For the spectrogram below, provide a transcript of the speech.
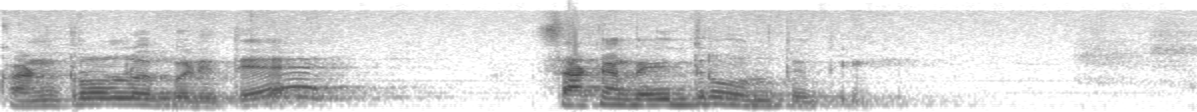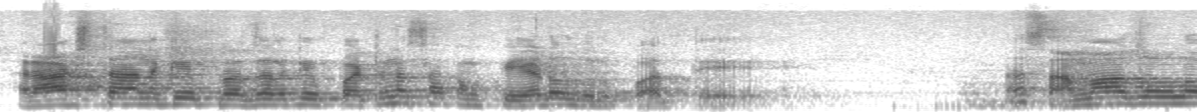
కంట్రోల్లో పెడితే సగం దరిద్రం వదులుతుంది. రాష్ట్రానికి ప్రజలకి పట్టిన సగం పీడ వదిలిపోతే సమాజంలో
